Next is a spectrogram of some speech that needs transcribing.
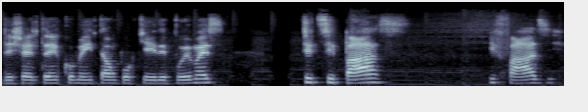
Deixar ele também comentar um pouquinho depois, mas Tsitsipas, que fase.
